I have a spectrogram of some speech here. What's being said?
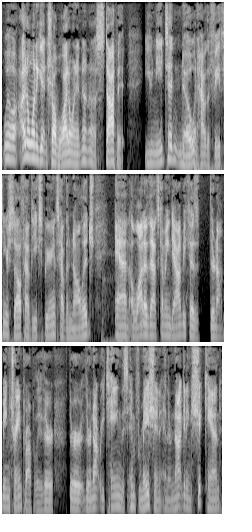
well, I don't want to get in trouble. I don't want to. No, no, no, stop it. You need to know and have the faith in yourself, have the experience, have the knowledge, and a lot of that's coming down because they're not being trained properly. They're they're they're not retaining this information, and they're not getting shit canned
